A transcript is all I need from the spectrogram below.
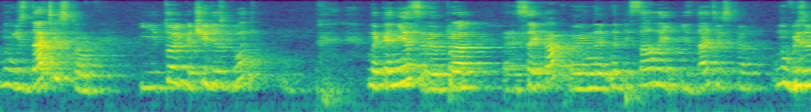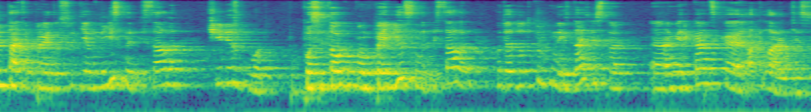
ну, издательствам, и только через год Наконец, э, про э, Sci-Hub э, написала издательство, ну, в результате про этот судебный иск написала через год. После того, как он появился, написала вот это вот крупное издательство американское «Атлантис».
